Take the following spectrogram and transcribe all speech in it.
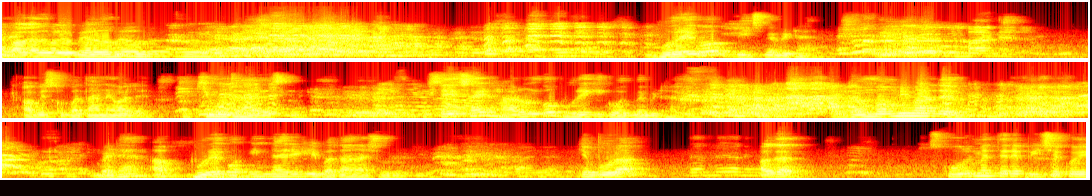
अबा का बोले बेहो बेहो भूरे को बीच में बिठाया। अब इसको बताने वाले क्यों जा रहे इसको? सेफ़ साइड हारून को भूरे की गोद में बिठा दिया। दम वम नहीं मार दे बैठा अब भूरे को इनडायरेक्टली बताना शुरू किया। कि बुरा, अगर स्कूल में तेरे पीछे कोई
